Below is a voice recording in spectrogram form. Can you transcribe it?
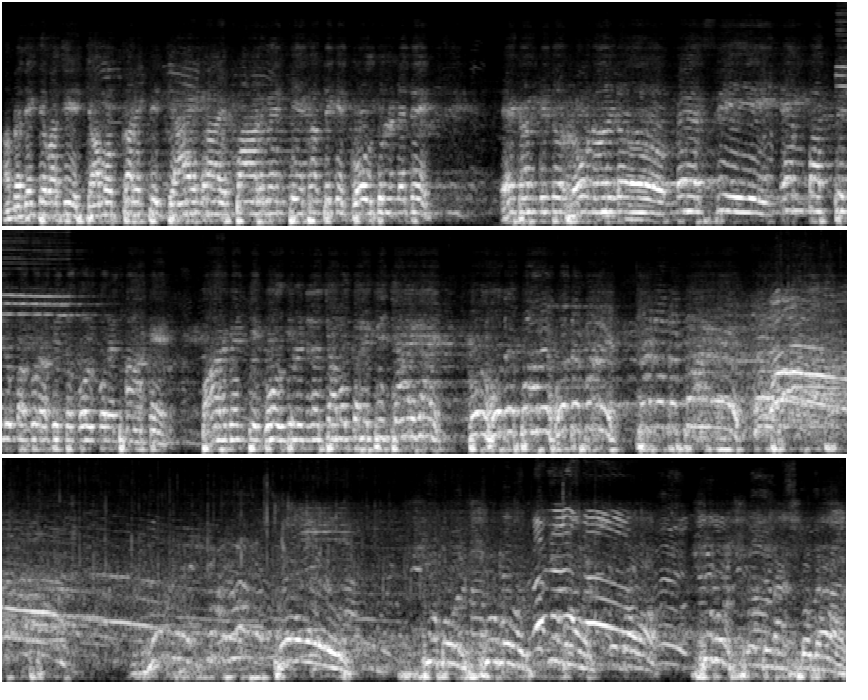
আমরা দেখতে পাচ্ছি চমৎকার একটি জায়গায় পারবেন কি এখান থেকে গোল তুলে নিতে? এখান কিন্তু রোনাল্ডো মেসি এমবাপ্পে লুকাকুরা কিন্তু গোল করে থাকে পারবেন কি গোল তুলে নিতে চমৎকার একটি জায়গায় গোল হতে পারে হতে পারে কেন হতে পারে সুবল সুবল সুবল সুবল সুবল সুবল সুবল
